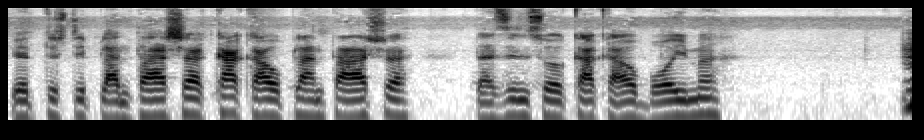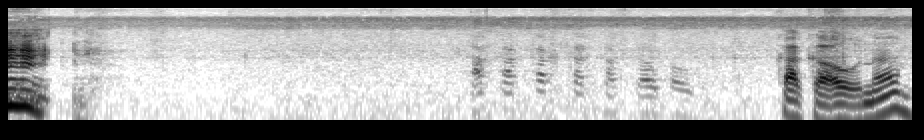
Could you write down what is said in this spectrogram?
Jetzt ist die Plantage, Kakaoplantage. Da sind so Kakaobäume. Kakao. Ne?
